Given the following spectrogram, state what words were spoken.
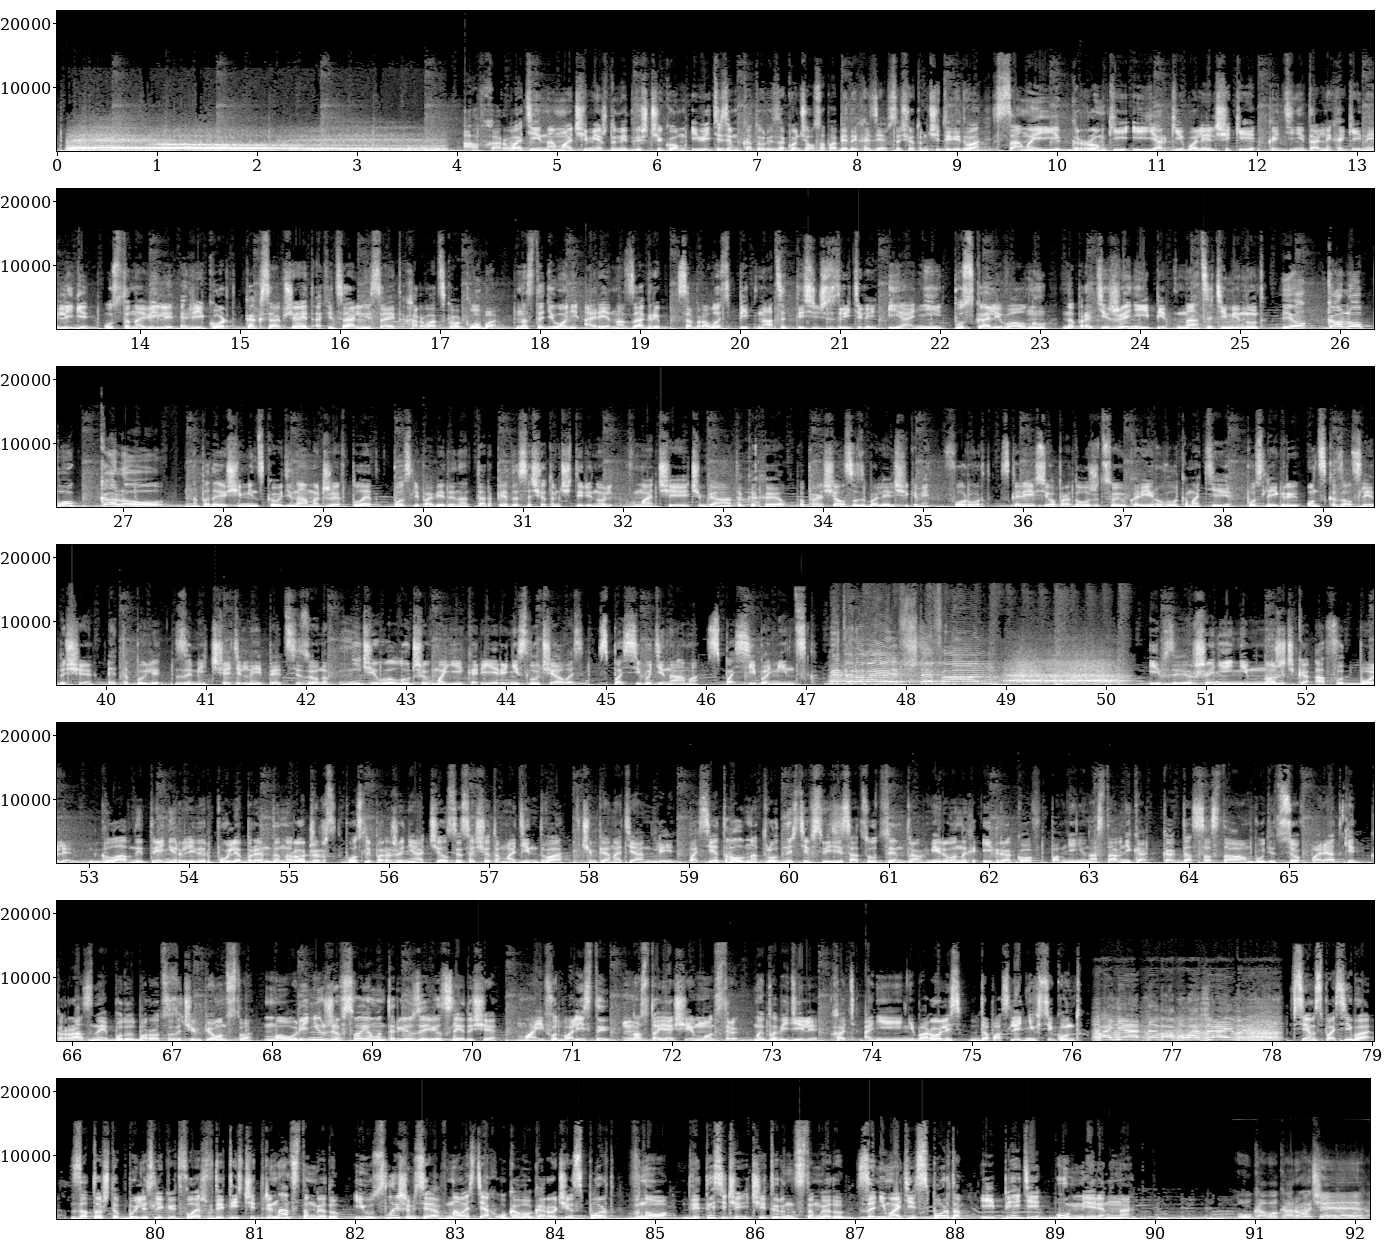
А в Хорватии на матче между Медвежчаком и Витязем, который закончился победой хозяев со счетом 4-2, самые громкие и яркие болельщики континентальной хоккейной лиги установили рекорд. Как сообщает официальный сайт хорватского клуба, на стадионе Арена Загреб собралось 15 тысяч зрителей. И они пускали волну на протяжении 15 минут. Йоккало-пуккало! Нападающий минского «Динамо» Джефф Плет после победы над «Торпедо» со счетом 4-0 в матче чемпионата КХЛ попрощался с болельщиками. Форвард, скорее всего, продолжит свою карьеру в «Локомотиве». После игры он сказал следующее. «Это были замечательные пять сезонов. Ничего лучше в моей карьере не случалось. Спасибо, «Динамо». Спасибо, Минск. И в завершении немножечко о футболе. Главный тренер Ливерпуля Брэндон Роджерс после поражения от Челси со счетом 1-2 в чемпионате Англии посетовал на трудности в связи с отсутствием травмированных игроков. По мнению наставника, когда с составом будет все в порядке, красные будут бороться за чемпионство. Маурини же в своем интервью заявил следующее. «Мои футболисты – настоящие монстры. Мы победили, хоть они и не боролись до последних секунд». Понятно вам, уважаемые? Всем спасибо за то, что были с Liquid Flash в 2013 году. И услышимся в новостях «У кого короче спорт» в НО 2014 году. Занимайтесь спортом и пейте умеренно. У кого короче?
